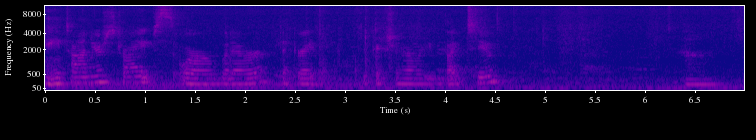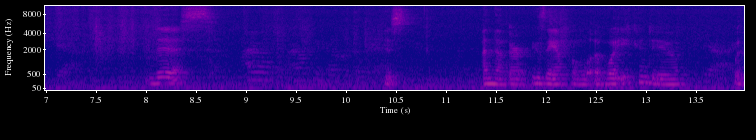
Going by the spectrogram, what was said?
paint on your stripes or whatever, decorate the picture however you would like to. Um, this is another example of what you can do with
